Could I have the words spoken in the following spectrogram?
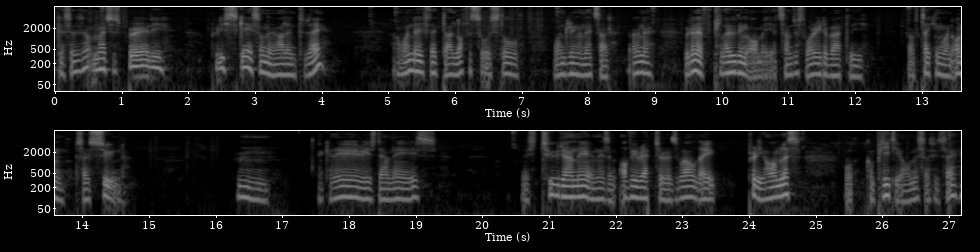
Okay, so there's not much, it's pretty, pretty scarce on the island today. I wonder if that Dilophosaur is still wandering on that side. I don't know. We don't have clothing armor yet, so I'm just worried about the of taking one on so soon. Hmm. Okay, there he is down there. He's, there's two down there, and there's an Oviraptor as well. They pretty harmless, or completely harmless, I should say.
